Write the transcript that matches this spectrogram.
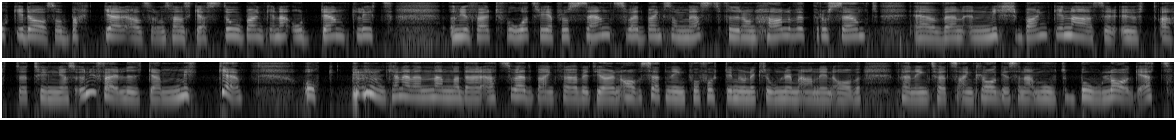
och idag så backar alltså de svenska storbankerna ordentligt. Ungefär 2-3% Swedbank som mest 4,5% Även nischbankerna ser ut att tyngas ungefär lika mycket. Och kan även nämna där att Swedbank för övrigt gör en avsättning på 40 miljoner kronor med anledning av penningtvättsanklagelserna mot bolaget.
